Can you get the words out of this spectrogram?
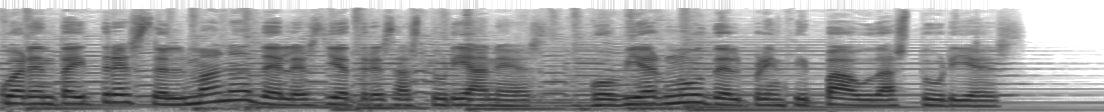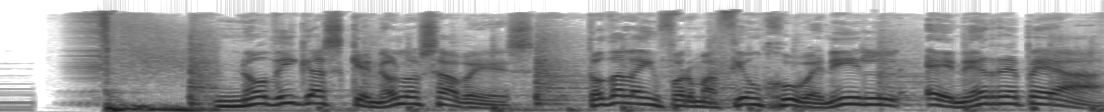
43 Selmana de les Lletres Asturianes, Gobierno del Principado de Asturias. No digas que no lo sabes. Toda la información juvenil en RPA.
